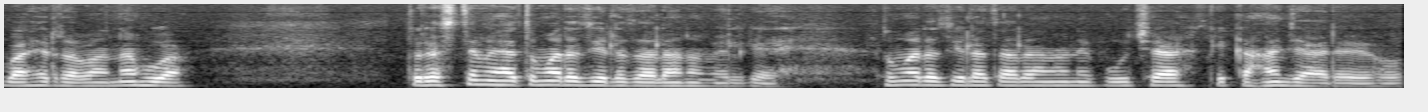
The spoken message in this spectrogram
باہر روانہ ہوا۔ تو رستے میں حتمہ رضی اللہ تعالیٰ عنہ مل گئے۔ تمہ رضی اللہ تعالیٰ عنہ نے پوچھا کہ کہاں جا رہے ہو؟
